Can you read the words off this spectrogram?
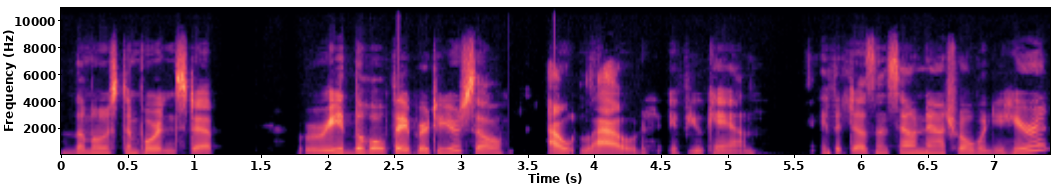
the most important step. Read the whole paper to yourself out loud if you can. If it doesn't sound natural when you hear it,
